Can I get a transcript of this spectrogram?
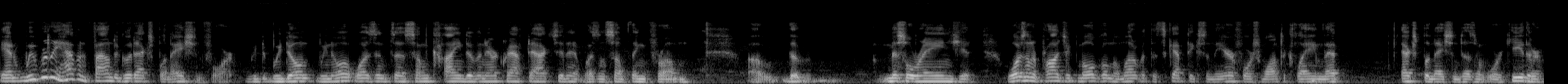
And we really haven't found a good explanation for it. We, we don't we know it wasn't uh, some kind of an aircraft accident. It wasn't something from uh, the missile range. It wasn't a Project Mogul, no matter what the skeptics in the Air Force want to claim. That explanation doesn't work either.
